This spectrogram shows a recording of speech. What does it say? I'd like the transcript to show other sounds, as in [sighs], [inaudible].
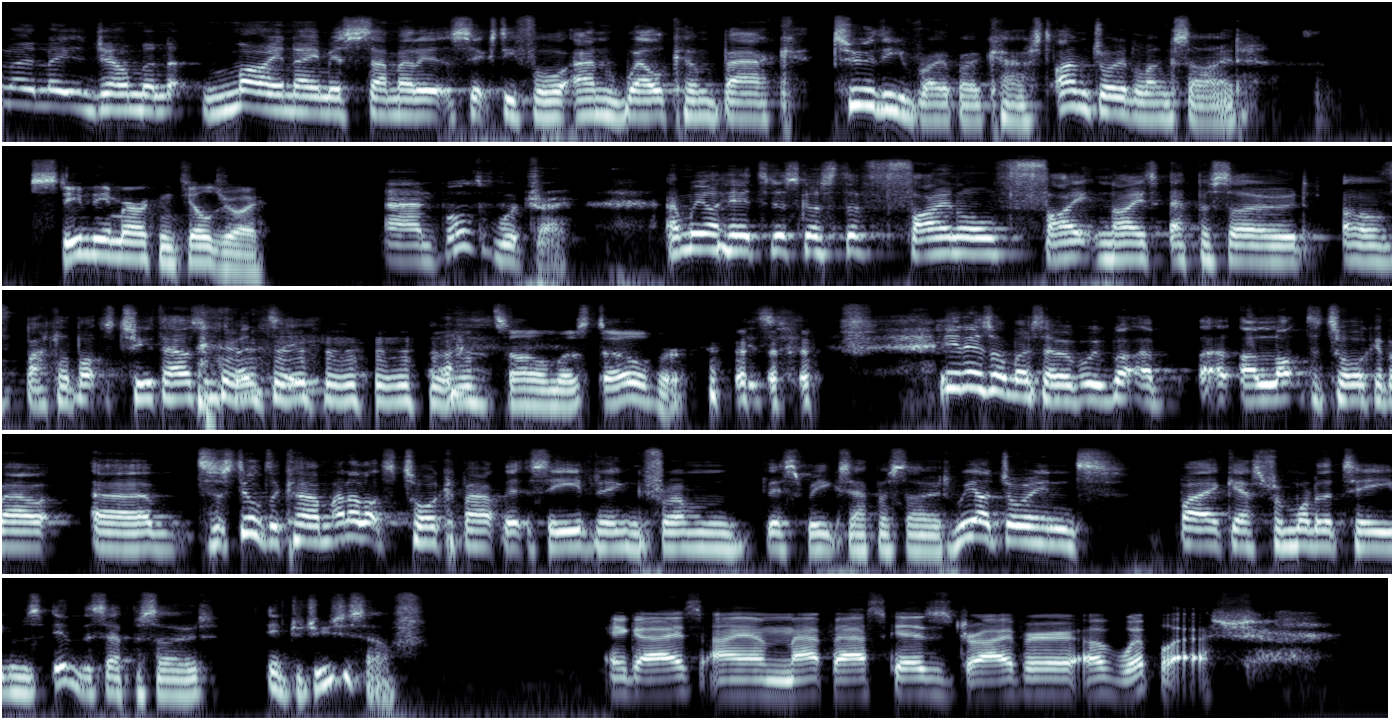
Hello, ladies and gentlemen. My name is Sam Elliott64, and welcome back to the RoboCast. I'm joined alongside, Steve the American Killjoy. and World of Woodrow. and we are here to discuss the final Fight Night episode of BattleBots 2020. [laughs] it's almost over. it's, it is almost over, but we've got a, a lot to talk about, um, to still to come, and a lot to talk about this evening from this week's episode. We are joined by a guest from one of the teams in this episode. Introduce yourself. Hey guys, I am Matt Vasquez, driver of Whiplash.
